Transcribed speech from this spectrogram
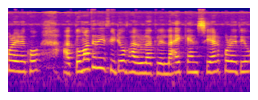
করে রেখো। আর তোমাদের এই ভিডিও ভালো লাগলে লাইক অ্যান্ড শেয়ার করে দিও।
